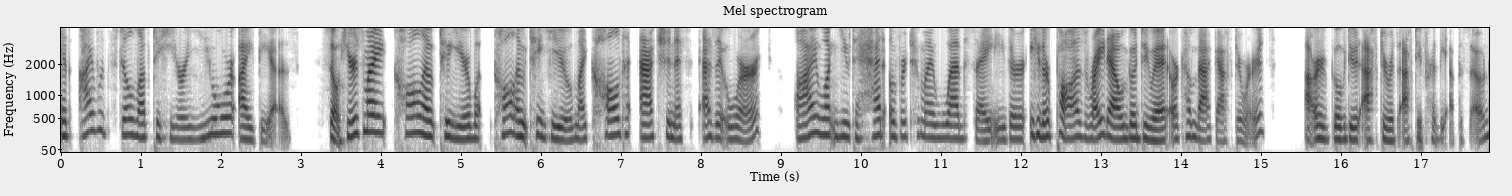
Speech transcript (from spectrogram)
And I would still love to hear your ideas. So here's my call out to you, what call out to you, my call to action, if as it were. I want you to head over to my website, either either pause right now and go do it, or come back afterwards, uh, or go do it afterwards after you've heard the episode.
